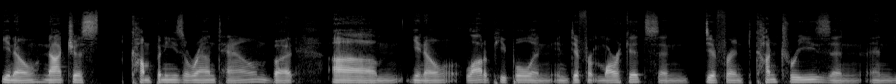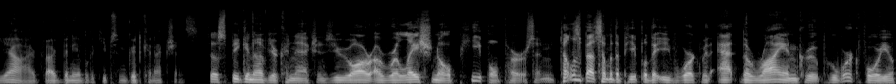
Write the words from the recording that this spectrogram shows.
you know not just companies around town, but um, you know, a lot of people in, in different markets and different countries, and and yeah, I've I've been able to keep some good connections. So speaking of your connections, you are a relational people person. Tell us about some of the people that you've worked with at the Ryan Group who work for you,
